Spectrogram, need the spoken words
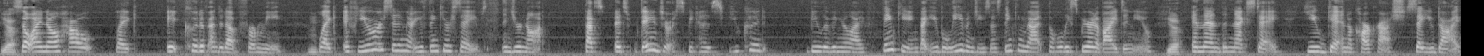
yeah, So I know how like it could have ended up for me. Mm. Like if you are sitting there, you think you're saved and you're not. That's it's dangerous because you could be living your life thinking that you believe in Jesus, thinking that the Holy Spirit abides in you. yeah, and then the next day you get in a car crash, say you die.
